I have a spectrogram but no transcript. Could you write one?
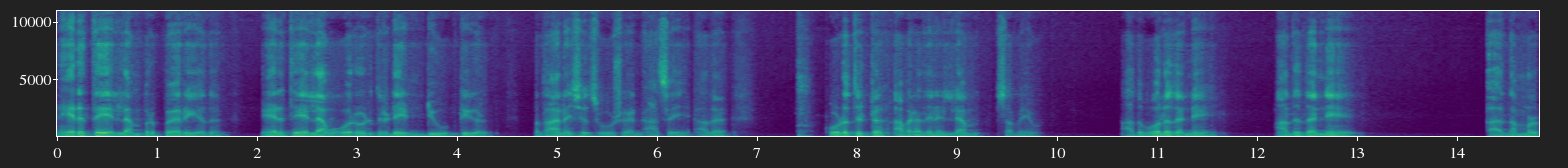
നേരത്തെ എല്ലാം പ്രിപ്പയർ ചെയ്ത് നേരത്തെ എല്ലാം ഓരോരുത്തരുടെയും ഡ്യൂട്ടികൾ പ്രധാന ശുശ്രൂഷകൻ അസൈ അത് കൊടുത്തിട്ട് അവരതിനെല്ലാം സമയം. അതുപോലെ തന്നെ അത് തന്നെ നമ്മൾ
